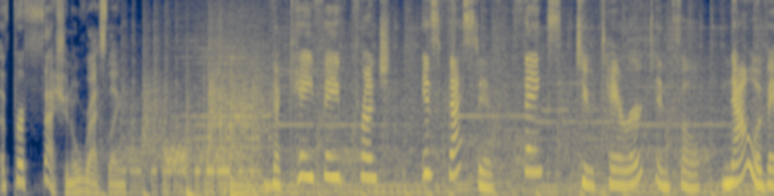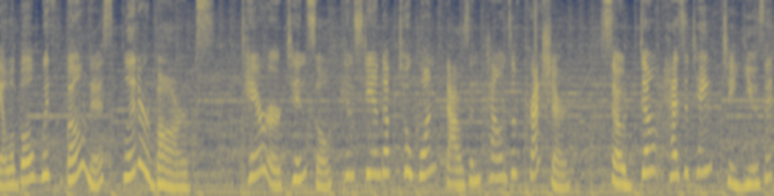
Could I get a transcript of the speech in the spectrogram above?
of professional wrestling. The Kayfabe Crunch is festive thanks to Terror Tinsel. Now available with bonus glitter barbs. Terror Tinsel can stand up to 1,000 pounds of pressure, so don't hesitate to use it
